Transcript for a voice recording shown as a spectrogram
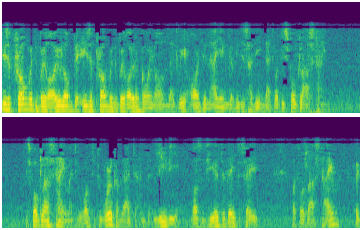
There's a problem with the Beroilum. There is a problem with the Beroilum going on that we are denying the Midas Hadin. That's what we spoke last time. We spoke last time and we wanted to work on that. And Levy wasn't here today to say what was last time. But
